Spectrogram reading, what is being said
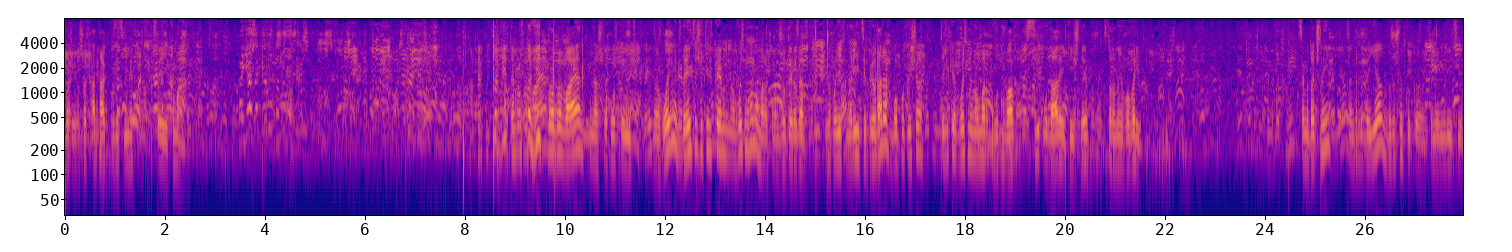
розіграшах атак позиційних своєї команди. Артем Пустовіт. Артем Пустовіт пробиває. На шляху стоїть Гойник. Здається, що тільки восьмого номера команди Золотий резерв знаходять марійці при ударах, бо поки що тільки восьмий номер блокував всі удари, які йшли стороною його воріт. Семидочний центр віддає дуже швидко ко- самі міліці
